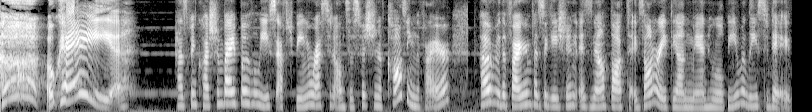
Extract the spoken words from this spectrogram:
okay. Has been questioned by police after being arrested on suspicion of causing the fire. However, the fire investigation is now thought to exonerate the young man who will be released today.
